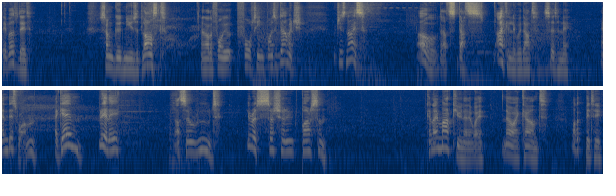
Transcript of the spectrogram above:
they both did. Some good news at last. Another four, 14 points of damage, which is nice. Oh, that's that's I can live with that certainly. And this one again, really? That's so rude. You're a, such a rude person. Can I mark you in any way? No, I can't. What a pity.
